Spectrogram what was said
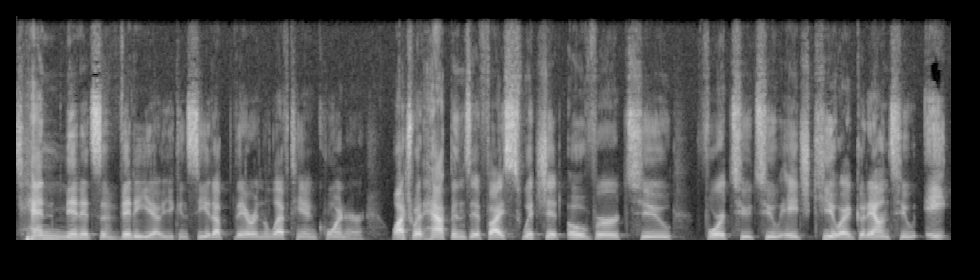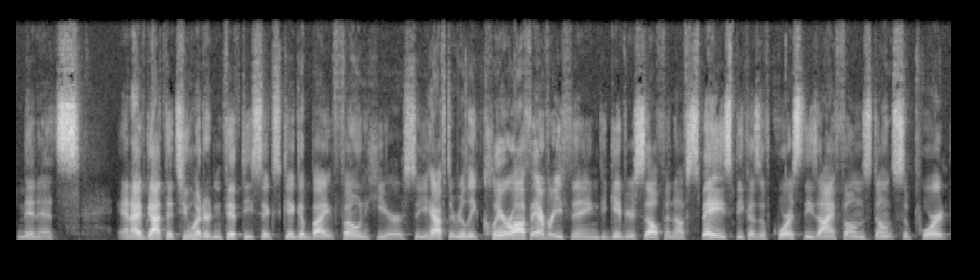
10 minutes of video. You can see it up there in the left-hand corner. Watch what happens if I switch it over to 422HQ. I go down to 8 minutes, and I've got the 256 gigabyte phone here. So you have to really clear off everything to give yourself enough space because, of course, these iPhones don't support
